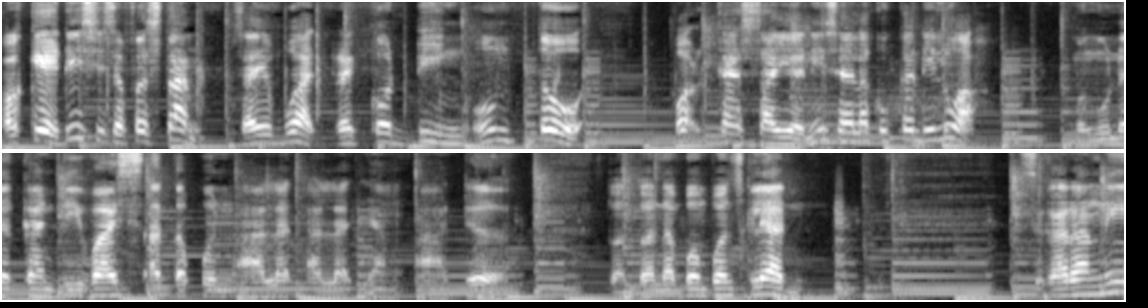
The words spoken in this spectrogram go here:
Okay, this is the first time saya buat recording untuk podcast saya ni saya lakukan di luar menggunakan device ataupun alat-alat yang ada. Tuan-tuan dan puan-puan sekalian, sekarang ni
